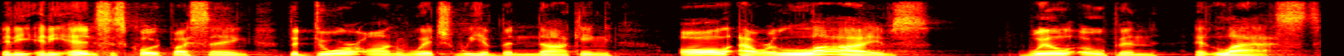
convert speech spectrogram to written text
And he, and he ends his quote by saying, The door on which we have been knocking all our lives will open at last.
